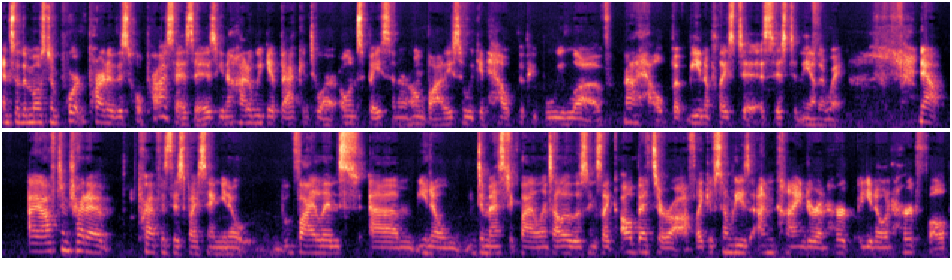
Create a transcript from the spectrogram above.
And so the most important part of this whole process is, you know, how do we get back into our own space and our own body so we can help the people we love, not help, but be in a place to assist in the other way. Now, I often try to preface this by saying, you know, violence, um, you know, domestic violence, all of those things, like all bets are off. Like if somebody is unkind or unhurt, you know, and hurtful,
